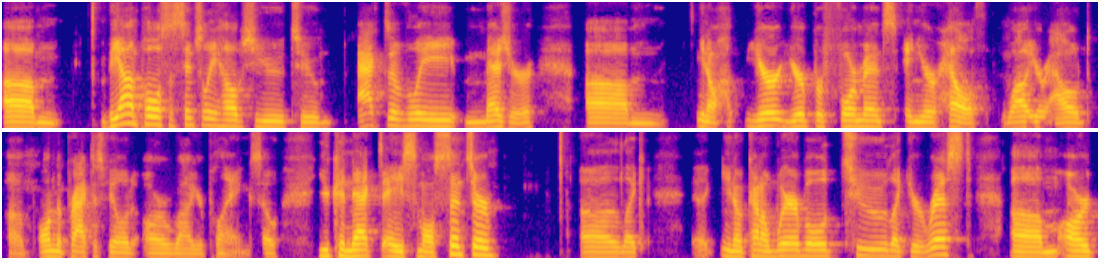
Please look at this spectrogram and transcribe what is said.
um, Beyond Pulse essentially helps you to actively measure um, you know your your performance and your health while you're out uh, on the practice field or while you're playing. So you connect a small sensor uh like uh, you know kind of wearable to like your wrist um or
